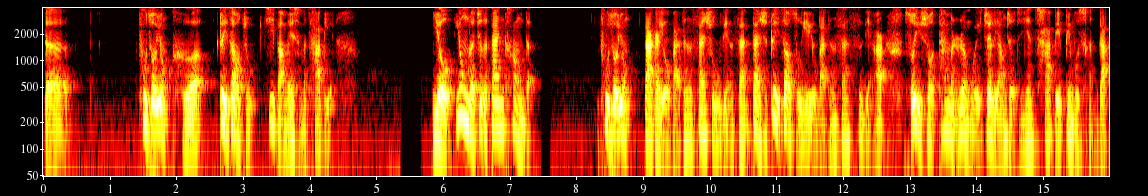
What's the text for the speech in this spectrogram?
的副作用和对照组基本没什么差别。有用了这个单抗的副作用大概有百分之三十五点三，但是对照组也有百分之三十四点二，所以说他们认为这两者之间差别并不是很大，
